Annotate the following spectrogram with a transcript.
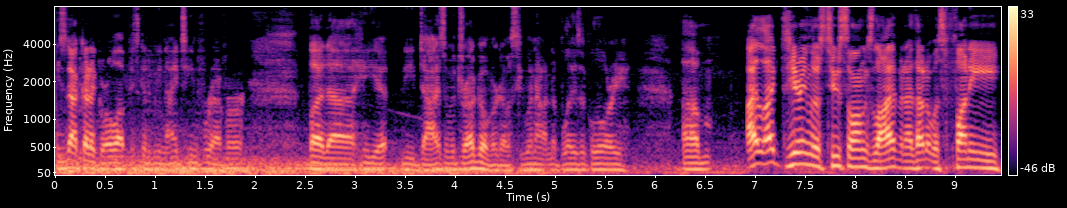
He's not going to grow up. He's going to be 19 forever. But uh, he he dies of a drug overdose. He went out in a blaze of glory. Um, I liked hearing those two songs live, and I thought it was funny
